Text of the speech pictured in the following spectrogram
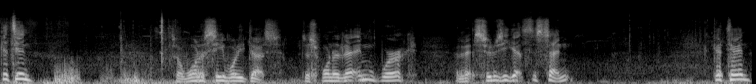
get in. So I want to see what he does. Just want to let him work. And as soon as he gets the scent, get in.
